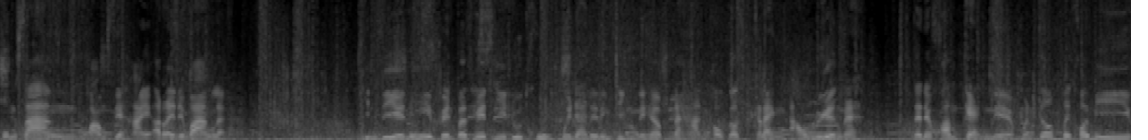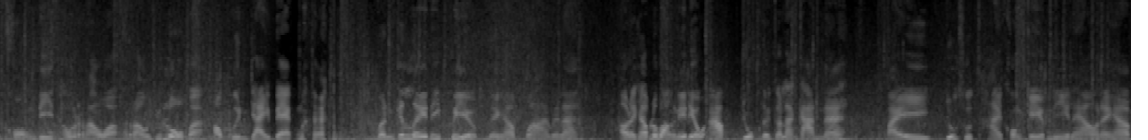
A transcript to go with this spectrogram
คงสร้างความเสียหายอะไรได้บ้างแหละ อินเดียนี่เป็นประเทศที่ดูถูกไม่ได้เลยจริงๆนะครับทหารเขาก็แกร่งเอาเรื่องนะ แต่ในความแกร่งเนี่ยมันก็ไม่ค่อยมีของดีเท่าเราอะ่ะ เรายุโรปอะ่ะเอาปืนใหญ่แบกมา มันก็เลยได้เปรียบนะครับว่าไหมล่ะ เอาเลยครับระหว่างนี้เดี๋ยวอัพยุคเลยก็แล้วกันนะ ไปยุคสุดท้ายของเกมนี้แล้วนะครับ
